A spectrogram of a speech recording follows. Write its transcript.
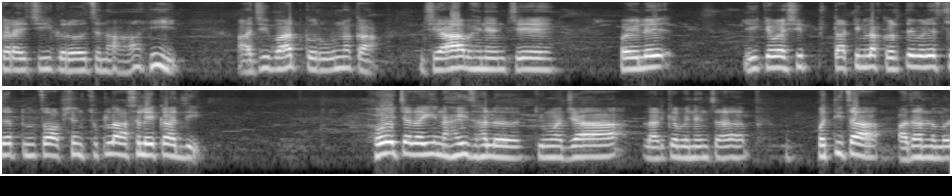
करायची गरज नाही. अजिबात करू नका. ज्या बहिण्यांचे पहिले ई के वाय सी स्टार्टिंगला करते वेळेस जर तुमचं ऑप्शन चुकला असेल एखादी होयच्या जागी नाही झालं किंवा ज्या लाडक्या बहिणींचा पतीचा आधार नंबर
